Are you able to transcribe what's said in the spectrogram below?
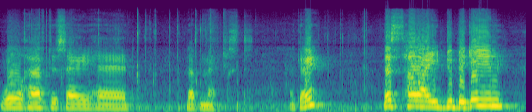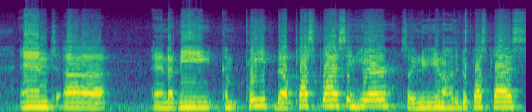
will have to say head.next. Okay? That's how I do begin and uh, and let me complete the plus plus in here. So you you know how to do plus plus.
